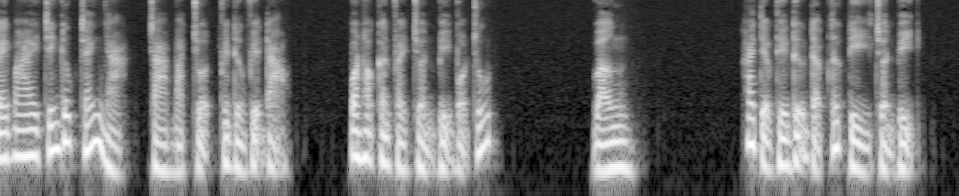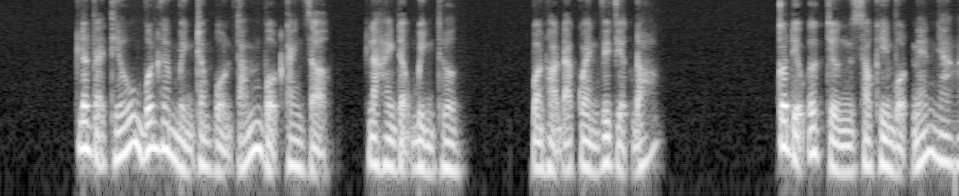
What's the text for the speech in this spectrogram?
Ngày mai chính lúc cháy nhà ra mặt chuột với đường viện đạo. Bọn họ cần phải chuẩn bị một chút. Vâng. Hai tiểu thiên nữ đập tức đi chuẩn bị. Lâm Đại Thiếu muốn ngâm mình trong bồn tắm một canh giờ là hành động bình thường. Bọn họ đã quen với việc đó. Có điều ước chừng sau khi một nén nhang,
